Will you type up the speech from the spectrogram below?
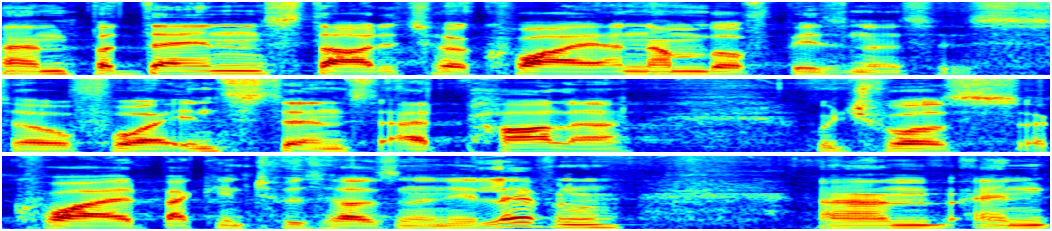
um, but then started to acquire a number of businesses. So for instance, AdParlor, which was acquired back in 2011, um, and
